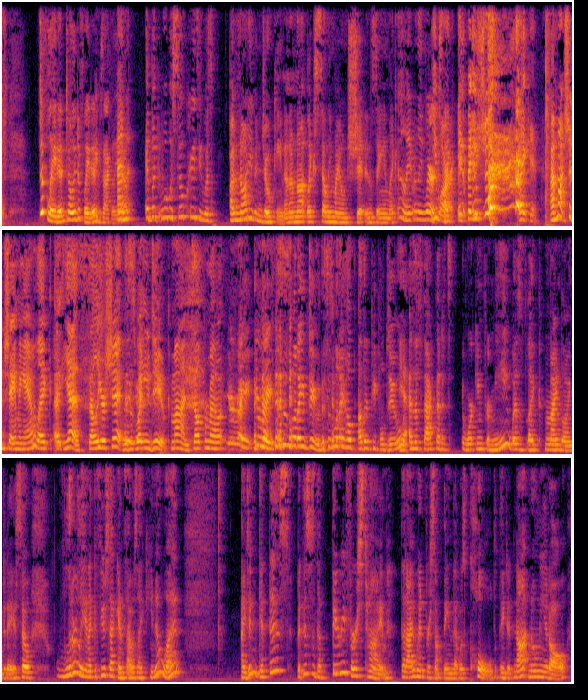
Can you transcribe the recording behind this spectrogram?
deflated, totally deflated. Exactly, And yeah. and- but what was so crazy was I'm not even joking, and I'm not like selling my own shit and saying like, oh, it really works. You are, Like, It- it- but you it- should. like, I'm not should shaming you. Like, uh, yes, sell your shit. This is what you do. Come on, self promote. You're right. You're right. This is what I do. This is what I help other people do. Yes. And the fact that it's working for me was like mind blowing today. So, literally, in like a few seconds, I was like, you know what? I didn't get this, but this is the very first time that I went for something that was cold. They did not know me at all.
